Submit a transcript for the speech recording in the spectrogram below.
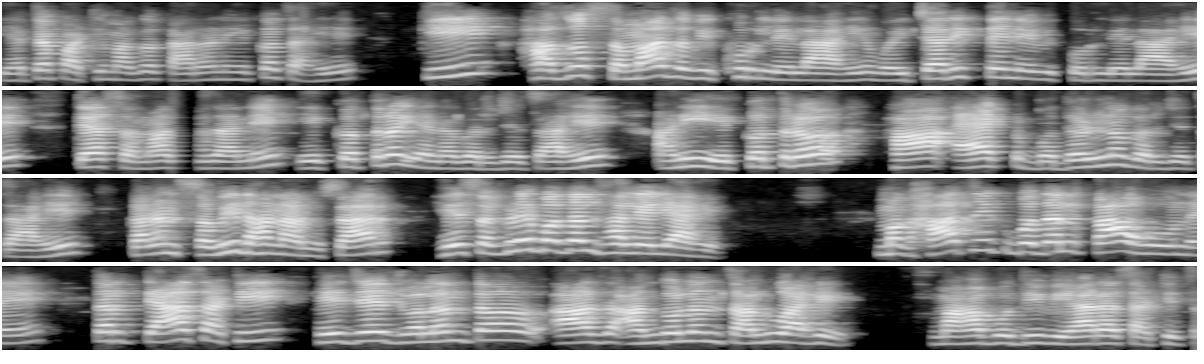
याच्या पाठीमागं कारण एकच आहे की हा जो समाज विखुरलेला आहे वैचारिकतेने विखुरलेला आहे त्या समाजाने एकत्र येणं गरजेचं आहे आणि एकत्र हा ऍक्ट बदलणं गरजेचं आहे. कारण संविधानानुसार हे सगळे बदल झालेले आहेत. मग हाच एक बदल का होऊ नये? तर त्यासाठी हे जे ज्वलंत आज आंदोलन चालू आहे महाबोधी विहारासाठीच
